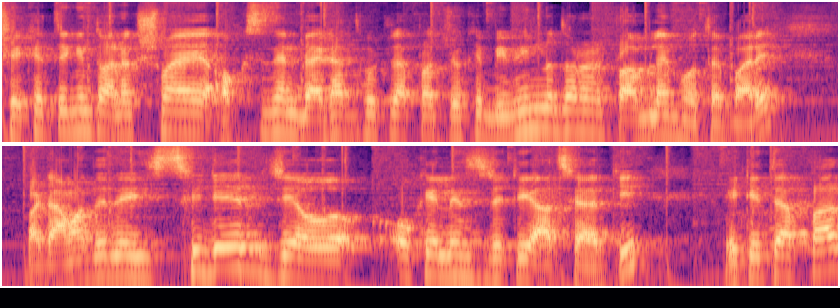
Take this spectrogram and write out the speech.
সেক্ষেত্রে কিন্তু অনেক সময় অক্সিজেন ব্যাঘাত ঘটলে আপনার চোখে বিভিন্ন ধরনের প্রবলেম হতে পারে। বাট আমাদের এই সিডের যে ওকে লেন্স যেটি আছে আর কি, এটিতে আপনার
